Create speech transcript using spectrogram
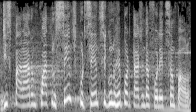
dispararam 400%, segundo reportagem da Folha de São Paulo.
